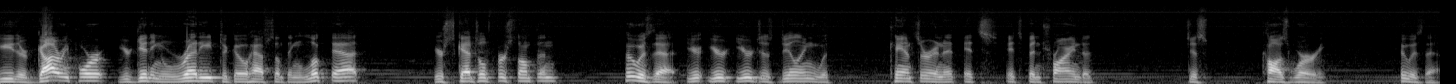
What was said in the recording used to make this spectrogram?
You either got a report, you're getting ready to go have something looked at, you're scheduled for something. Who is that? You're, you're, you're just dealing with cancer and it, it's, it's been trying to just cause worry. Who is that?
